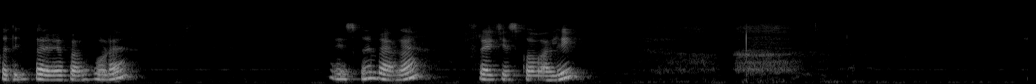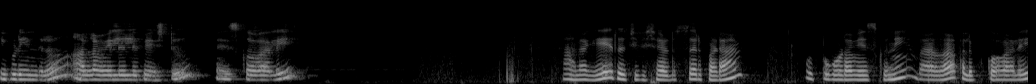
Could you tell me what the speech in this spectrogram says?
కొద్దిగా కరివేపాకు కూడా వేసుకొని బాగా ఫ్రై చేసుకోవాలి. ఇప్పుడు ఇందులో అల్లం వెల్లుల్లి పేస్టు వేసుకోవాలి. అలాగే రుచికి సరిపడా ఉప్పు కూడా వేసుకుని బాగా కలుపుకోవాలి.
